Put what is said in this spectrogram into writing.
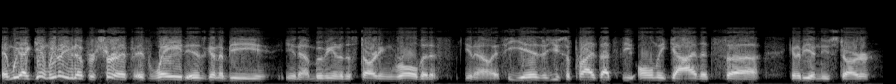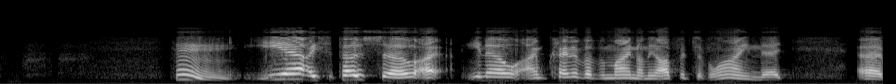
And we again, we don't even know for sure if, if Wade is going to be, you know, moving into the starting role. But if you know, if he is, are you surprised that's the only guy that's uh, going to be a new starter? Hmm. Yeah, I suppose so. I, you know, I'm kind of of a mind on the offensive line that uh,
